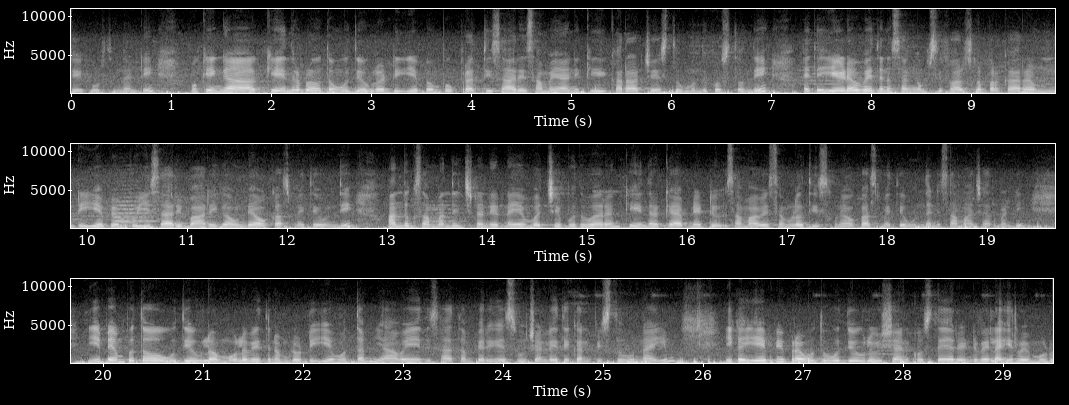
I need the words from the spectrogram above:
చేకూరుతుందండి. ముఖ్యంగా కేంద్ర ప్రభుత్వం ఉద్యోగుల డిఏ పెంపు ప్రతిసారి సమయానికి ఖరారు చేస్తూ ముందుకొస్తుంది. అయితే ఏడవ వేతన సంఘం సిఫార్సుల ప్రకారం డిఏ పెంపు ఈసారి భారీగా ఉండే అవకాశం అయితే ఉంది. అందుకు సంబంధించిన నిర్ణయం వచ్చే బుధవారం కేంద్ర కేబినెట్ సమావేశంలో తీసుకునే అవకాశం అయితే ఉందని సమాచారం అండి. ఈ పెంపుతో ఉద్యోగుల మూల వేతనంలో డిఏ మొత్తం యాభై ఐదు శాతం పెరిగే సూచనలు అయితే కనిపిస్తూ ఉన్నాయి. ఇక ఏపీ ప్రభుత్వ ఉద్యోగుల విషయానికి వస్తే రెండు వేల ఇరవై మూడు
